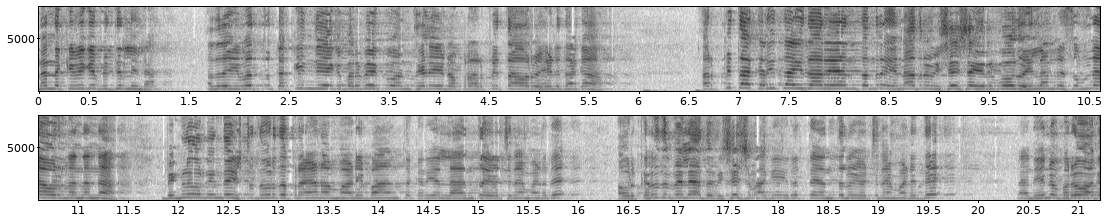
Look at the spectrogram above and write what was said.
ನನ್ನ ಕಿವಿಗೆ ಬಿದ್ದಿರಲಿಲ್ಲ. ಆದರೆ ಇವತ್ತು ಕಕ್ಕಿಂಜೆಗೆ ಬರಬೇಕು ಅಂಥೇಳಿ ಡಾಕ್ಟರ್ ಅರ್ಪಿತಾ ಅವರು ಹೇಳಿದಾಗ, ಅರ್ಪಿತಾ ಕರೀತಾ ಇದ್ದಾರೆ ಅಂತಂದರೆ ಏನಾದರೂ ವಿಶೇಷ ಇರ್ಬೋದು. ಇಲ್ಲಾಂದರೆ ಸುಮ್ಮನೆ ಅವರು ನನ್ನನ್ನು ಬೆಂಗಳೂರಿನಿಂದ ಇಷ್ಟು ದೂರದ ಪ್ರಯಾಣ ಮಾಡಿ ಬಾ ಅಂತ ಕರೆಯಲ್ಲ ಅಂತ ಯೋಚನೆ ಮಾಡಿದೆ. ಅವ್ರು ಕರೆದ ಮೇಲೆ ಅದು ವಿಶೇಷವಾಗಿ ಇರುತ್ತೆ ಅಂತಲೂ ಯೋಚನೆ ಮಾಡಿದ್ದೆ. ನಾನೇನು ಬರುವಾಗ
